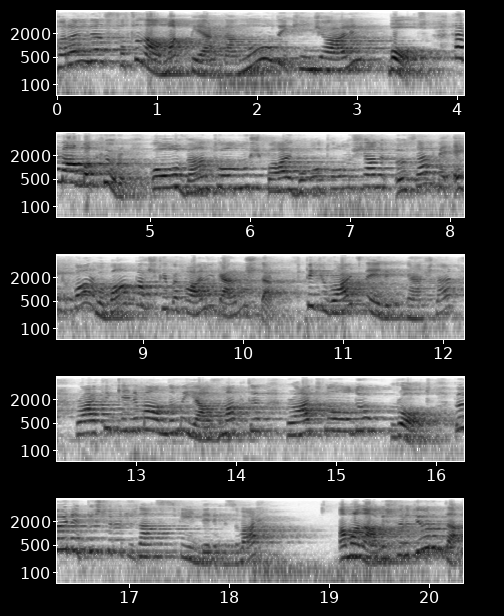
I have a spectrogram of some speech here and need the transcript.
Parayla satın almak bir yerden. Ne oldu ikinci hali? Bought. Hemen bakıyorum. Go went olmuş, buy bought olmuş. Yani özel bir ek var mı? Bambaşka bir hale gelmişler. Peki write neydi gençler? Write'in kelime anlamı yazmaktı. Write ne oldu? Wrote. Böyle bir sürü düzensiz fiillerimiz var. Aman abi sürü diyorum da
